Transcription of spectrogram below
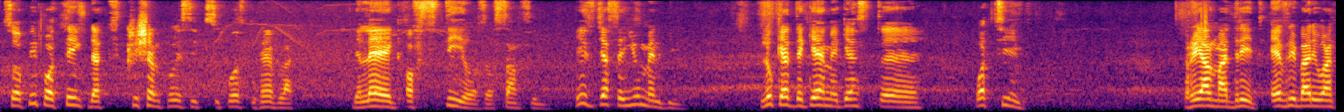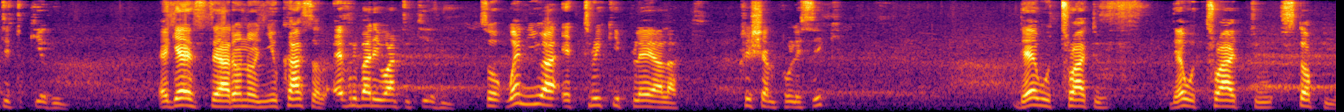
So people think that Christian Pulisic is supposed to have like the leg of steel or something. He's just a human being. Look at the game against uh, what team? Real Madrid. Everybody wanted to kill him against, I don't know, Newcastle. Everybody want to kill him. So when you are a tricky player like Christian Pulisic, they will try to they will try to stop you.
